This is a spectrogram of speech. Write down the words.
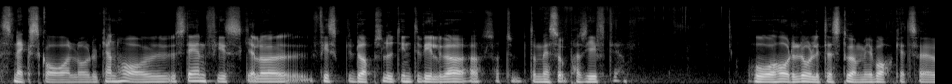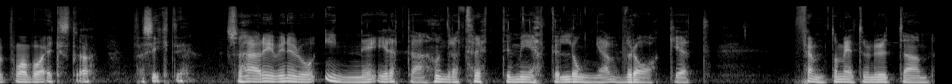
snäckskal och du kan ha stenfisk eller fisk du absolut inte vill röra så att de är så pass giftiga. Och har du då lite ström i vraket så får man vara extra försiktig. Så här är vi nu då inne i detta 130 meter långa vraket. 15 meter under ytan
